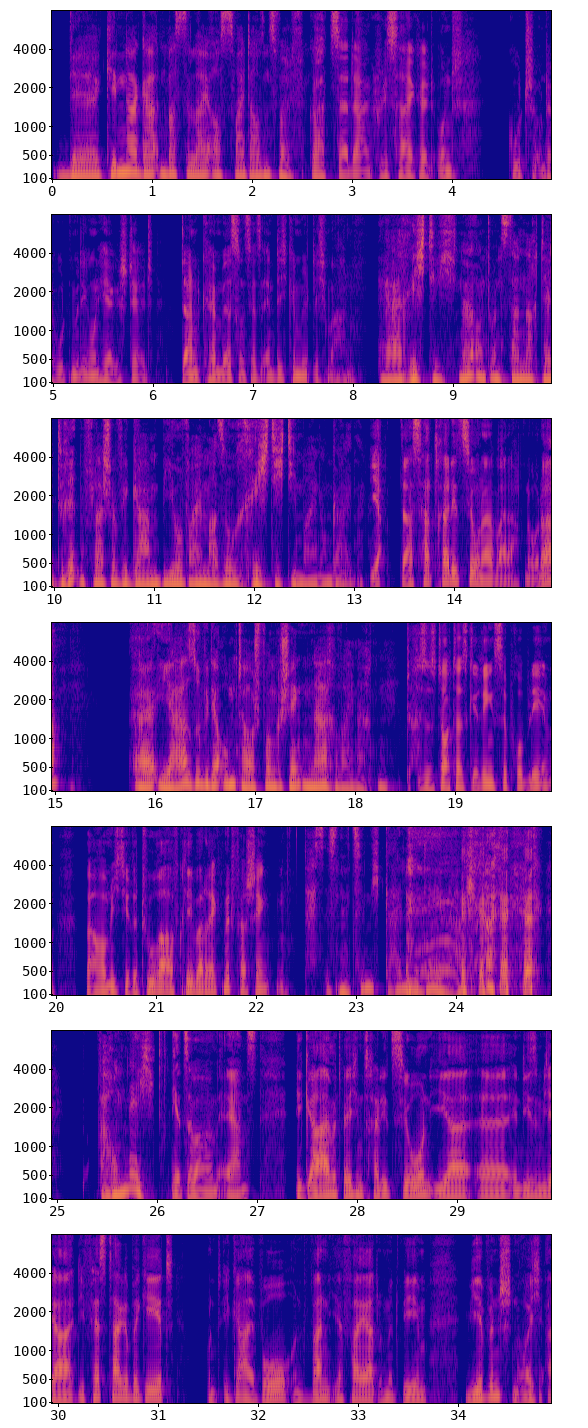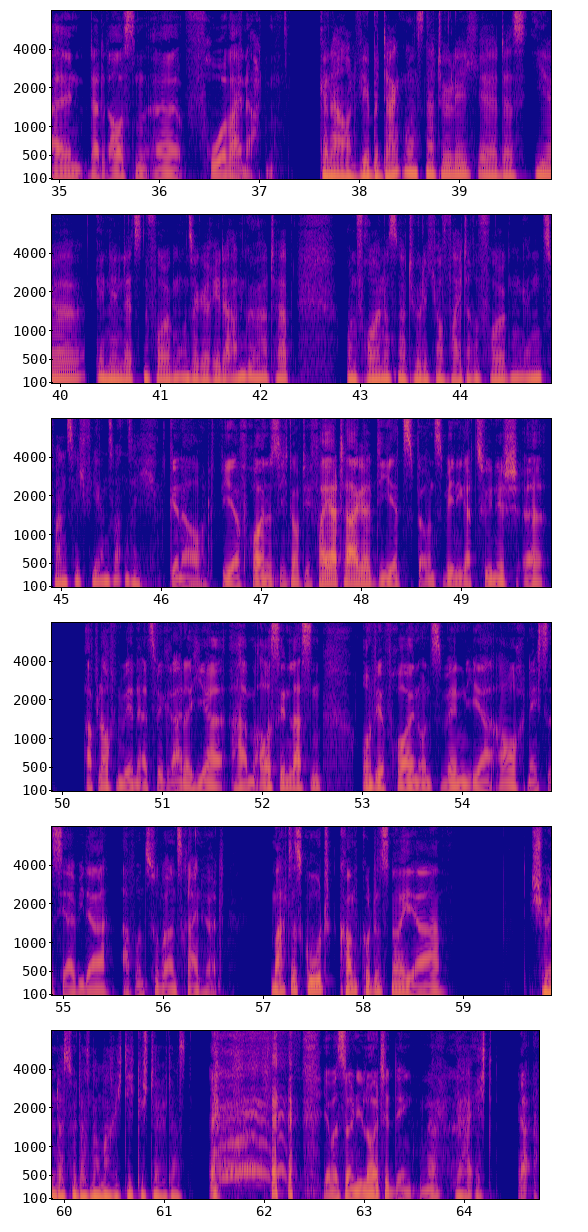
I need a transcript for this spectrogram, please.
Der Kindergartenbastelei aus 2012. Gott sei Dank, recycelt und gut unter guten Bedingungen hergestellt. Dann können wir es uns jetzt endlich gemütlich machen. Ja, richtig. Ne? Und uns dann nach der dritten Flasche veganen Bio-Wein mal so richtig die Meinung geigen. Ja, das hat Tradition an Weihnachten, oder? Äh, ja, so wie der Umtausch von Geschenken nach Weihnachten. Das ist doch das geringste Problem. Warum nicht die Retoure-Aufkleber direkt mit verschenken? Das ist eine ziemlich geile Idee. Warum nicht? Jetzt aber mal im Ernst. Egal mit welchen Traditionen ihr äh, in diesem Jahr die Festtage begeht und egal wo und wann ihr feiert und mit wem, wir wünschen euch allen da draußen äh, frohe Weihnachten. Genau, und wir bedanken uns natürlich, äh, dass ihr in den letzten Folgen unser Gerede angehört habt und freuen uns natürlich auf weitere Folgen in 2024. Genau, wir freuen uns nicht nur auf die Feiertage, die jetzt bei uns weniger zynisch äh, ablaufen werden, als wir gerade hier haben aussehen lassen. Und wir freuen uns, wenn ihr auch nächstes Jahr wieder ab und zu bei uns reinhört. Macht es gut, kommt gut ins neue Jahr. Schön, dass du das nochmal richtig gestellt hast. ja, was sollen die Leute denken, ne? Ja, echt. Ja.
